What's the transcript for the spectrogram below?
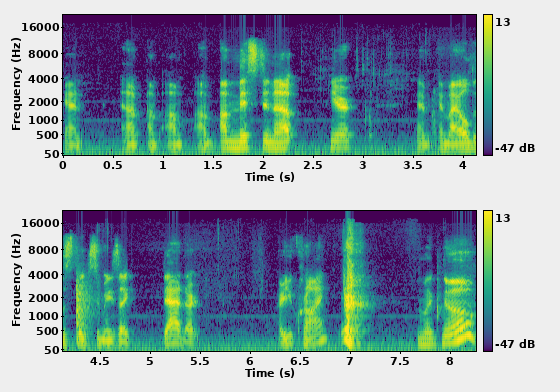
and, and I'm, I'm I'm I'm I'm misting up here, and, and my oldest looks at me. He's like, "Dad, are are you crying?" I'm like, "No,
